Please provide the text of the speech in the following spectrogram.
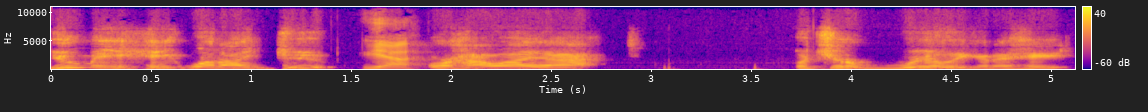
You may hate what I do yeah. or how I act, but you're really going to hate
